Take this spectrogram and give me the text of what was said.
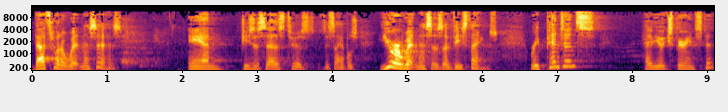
That's what a witness is. And Jesus says to his disciples, You are witnesses of these things. Repentance, have you experienced it?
